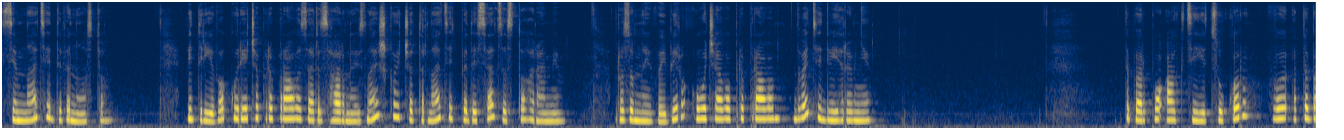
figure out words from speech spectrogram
17,90. Відріва куряча приправа зараз гарною знижкою 14,50 за 100 грамів. Розумний вибір овочева приправа 22 гривні. Тепер по акції цукор в АТБ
